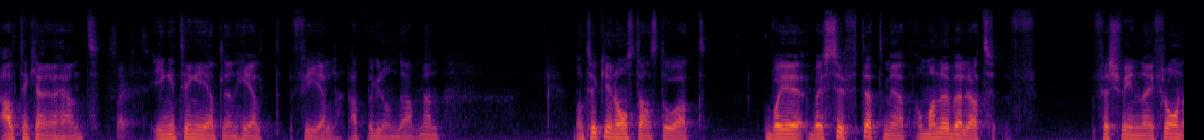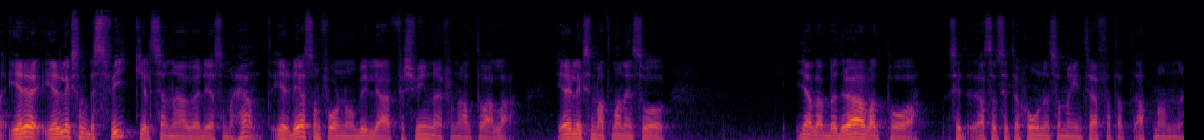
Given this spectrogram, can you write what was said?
Allting kan ju ha hänt. Exakt. Ingenting är egentligen helt fel att begrunda. Men man tycker ju någonstans då att vad är, vad är syftet med att, om man nu väljer att försvinna ifrån, är det, är det liksom besvikelsen över det som har hänt? Är det det som får en att vilja försvinna ifrån allt och alla? Är det liksom att man är så jävla bedrövad på alltså situationen som har inträffat att, att man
